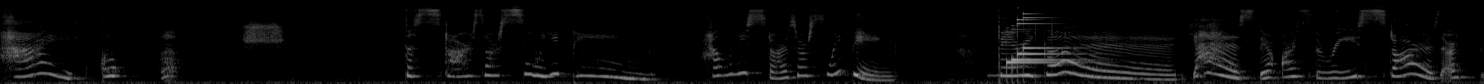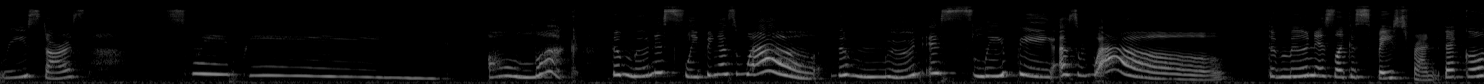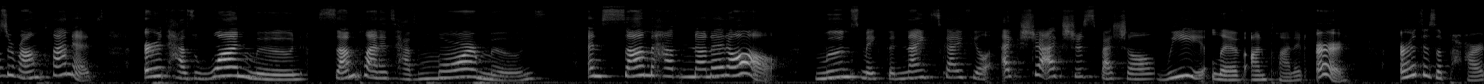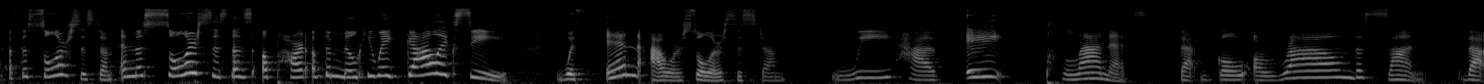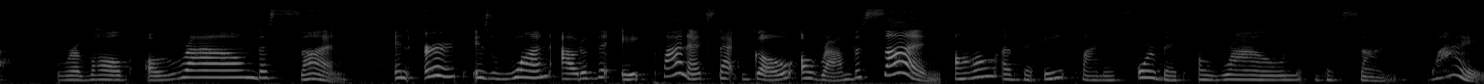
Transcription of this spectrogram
Hi. Oh, oh, shh. The stars are sleeping. How many stars are sleeping? Very good. Yes, there are three stars. There are three stars sleeping. Oh, look. The moon is sleeping as well. The moon is sleeping as well. The moon is like a space friend that goes around planets. Earth has one moon, some planets have more moons, and some have none at all. Moons make the night sky feel extra, extra special. We live on planet Earth. Earth is a part of the solar system, and the solar system is a part of the Milky Way galaxy. Within our solar system, we have eight planets that go around the sun, that revolve around the sun. And Earth is one out of the eight planets that go around the sun. All of the eight planets orbit around the sun. Why?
